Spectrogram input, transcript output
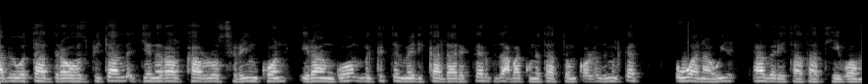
ኣብ ወተሃደራዊ ሆስፒታል ጀነራል ካርሎስ ሪንኮን ኢራንጎ ምክትል ሜዲካል ዳይሬክተር ብዛዕባ ኩነታት እቶም ቆልዑ ዝምልከት እዋናዊ ሓበሬታታት ሂቦም።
